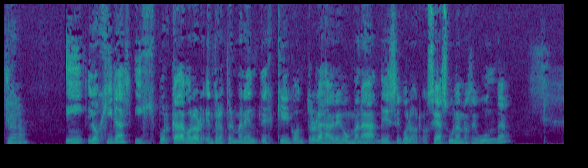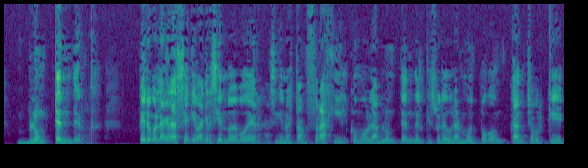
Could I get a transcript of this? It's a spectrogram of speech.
Claro. Y lo giras y por cada color entre los permanentes que controlas agrega un maná de ese color. O sea, es una no segunda. Bloom Tender. Pero con la gracia que va creciendo de poder. Así que no es tan frágil como la Bloom Tender que suele durar muy poco en cancha porque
